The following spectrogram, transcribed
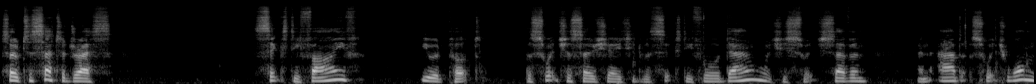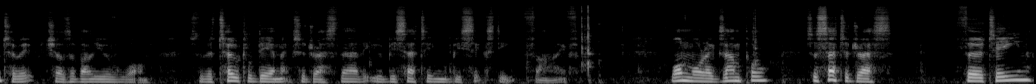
So to set address 65 you would put the switch associated with 64 down which is switch 7 and add switch 1 to it which has a value of 1. So the total DMX address there that you would be setting would be 65. One more example. To set address 13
